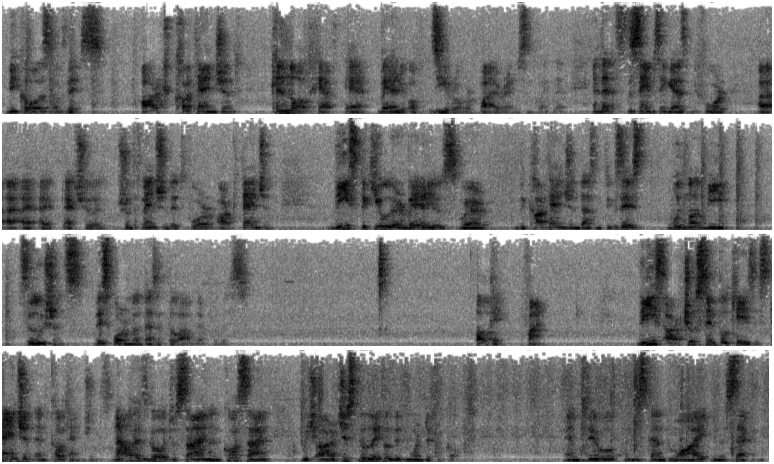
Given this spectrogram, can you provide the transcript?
because of this. Arc cotangent cannot have a value of 0 or pi or anything like that. And that's the same thing as before. Uh, I, I, actually should have mentioned it for arc tangent. These peculiar values where the cotangent doesn't exist would not be solutions. This formula doesn't allow them for this. Okay, fine. These are two simple cases, tangent and cotangent. Now let's go to sine and cosine, which are just a little bit more difficult. And you will understand why in a second.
